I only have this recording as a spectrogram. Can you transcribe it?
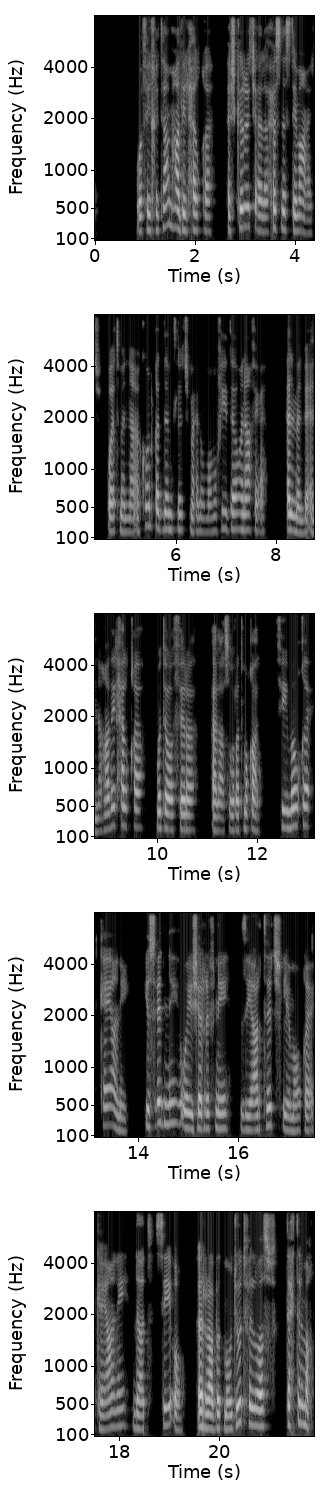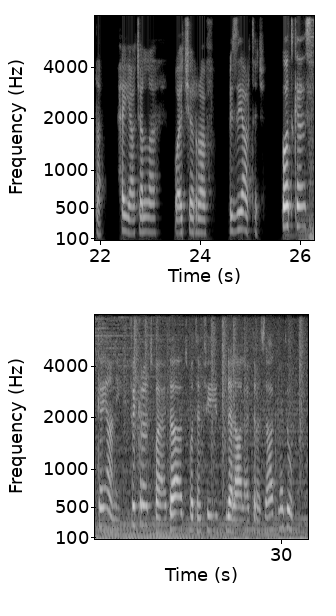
وفي ختام هذه الحلقة أشكرك على حسن استماعك وأتمنى أكون قدمت لك معلومة مفيدة ونافعة علما بأن هذه الحلقة متوفرة على صورة مقال. في موقع كياني. يسعدني ويشرفني زيارتك لموقع كياني دوت سي أو. الرابط موجود في الوصف تحت المقطع. حياك الله وأتشرف بزيارتك. بودكاست كياني فكرة وإعداد وتنفيذ دلال عبد الرزاق مدوب.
